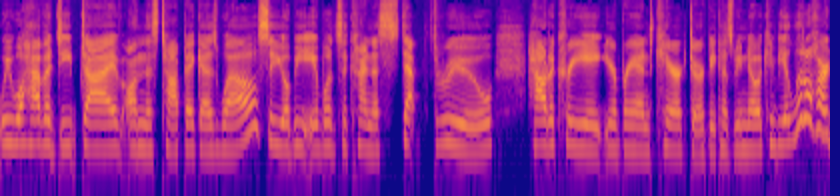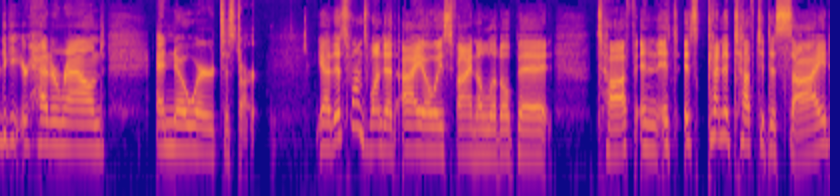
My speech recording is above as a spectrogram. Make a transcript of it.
we will have a deep dive on this topic topic as well. So you'll be able to kind of step through how to create your brand character because we know it can be a little hard to get your head around and know where to start. Yeah, this one's one that I always find a little bit tough and it's it's kind of tough to decide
